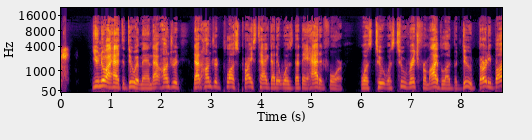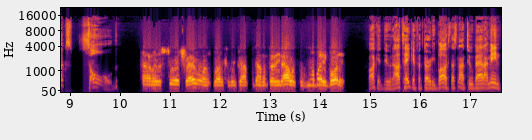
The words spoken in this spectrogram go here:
you knew I had to do it, man. That hundred that hundred plus price tag that it was that they had it for was too was too rich for my blood. But dude, thirty bucks sold. Um, it was too rich for everyone's blood because we dropped it down to thirty dollars because nobody bought it. Fuck it, dude. I'll take it for thirty bucks. That's not too bad. I mean,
